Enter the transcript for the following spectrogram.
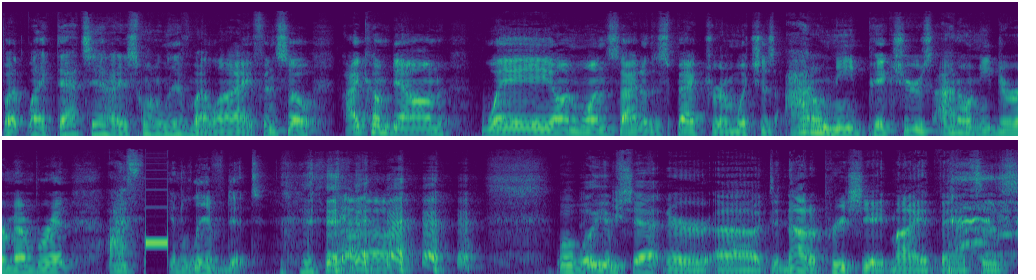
But like that's it i just want to live my life and so i come down way on one side of the spectrum which is i don't need pictures i don't need to remember it i fucking lived it uh, Well, William Shatner uh, did not appreciate my advances.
